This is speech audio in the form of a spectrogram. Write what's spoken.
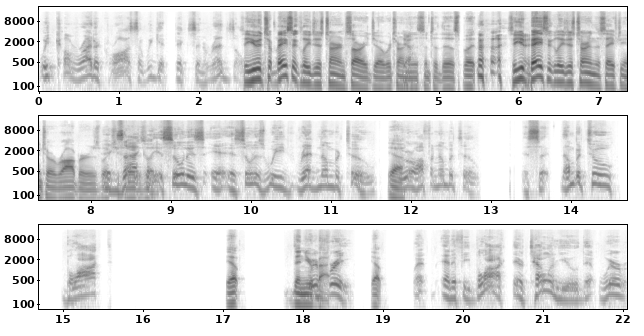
we'd come right across, and we get picks in the red zone. So you would t- basically just turn. Sorry, Joe, we're turning Yeah. this into this, but so you'd basically just turn the safety into a robber, is what exactly. you As soon as as soon as we read number two, Yeah. we were off of number two. It's, uh, number two blocked. Yep. Then you're we're back. free. Yep. And if he blocked, they're telling you that we're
